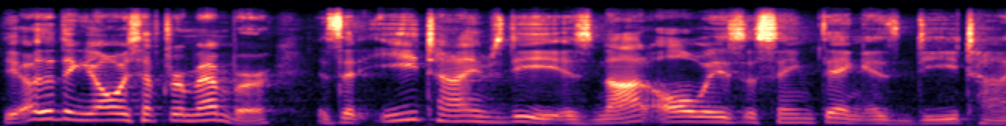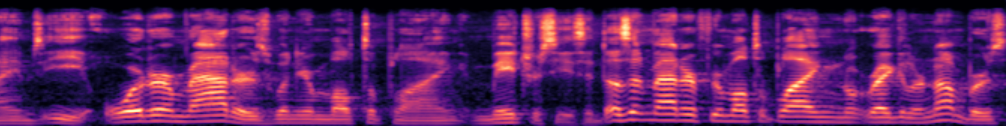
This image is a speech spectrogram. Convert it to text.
The other thing you always have to remember is that E times D is not always the same thing as D times E. Order matters when you're multiplying matrices. It doesn't matter if you're multiplying regular numbers,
